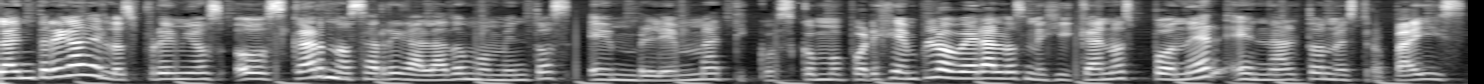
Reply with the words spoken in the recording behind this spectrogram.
La entrega de los premios Oscar nos ha regalado momentos emblemáticos, como por ejemplo ver a los mexicanos poner en alto nuestro país.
